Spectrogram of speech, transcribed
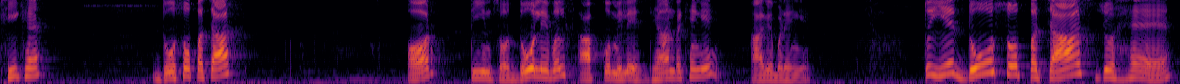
ठीक है? 250 और 300 दो लेवल्स आपको मिले। ध्यान रखेंगे, आगे बढ़ेंगे। तो ये 250 जो है,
